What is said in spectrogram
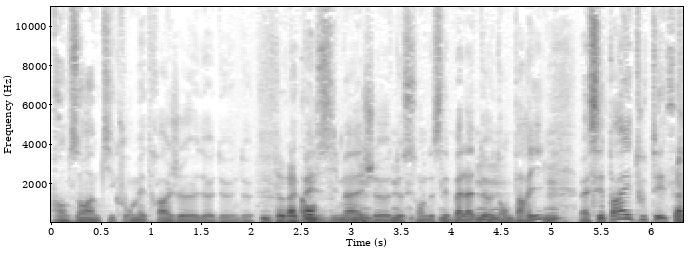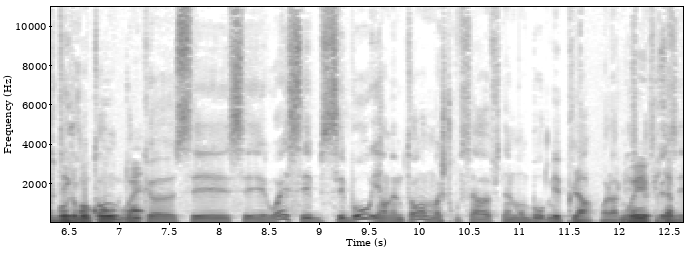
en faisant un petit court métrage de, de, de, De de vacances. belles images Mm. euh, de son de ses balades Mm. dans Paris. Mm. Bah, c'est pareil, tout est Ça tout bouge est grand beaucoup, angle, ouais. donc euh, c'est c'est ouais c'est c'est beau et en même temps, moi je trouve ça euh, finalement beau mais plat. Voilà, mais Oui, c'est et parce puis que ça, c'est,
